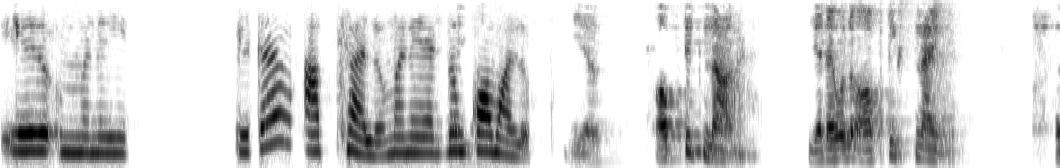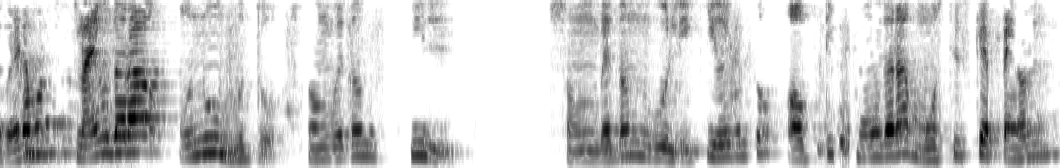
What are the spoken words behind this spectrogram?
এর মানে এটা আবছা আলো মানে একদম কম আলো। ইয়েস অপটিক নার্ভ যেটা বলে অপটিক স্নায়ু। দেখো এটা মানে স্নায়ু দ্বারা অনুভূত সংবেদনশীল সংবেদনগুলি কি হয় বলতো? অপটিক স্নায়ু দ্বারা মস্তিষ্কে প্রেরণ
